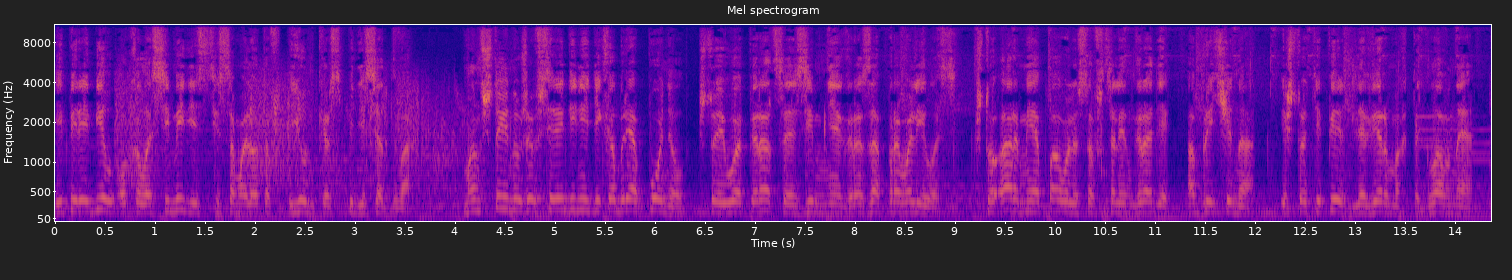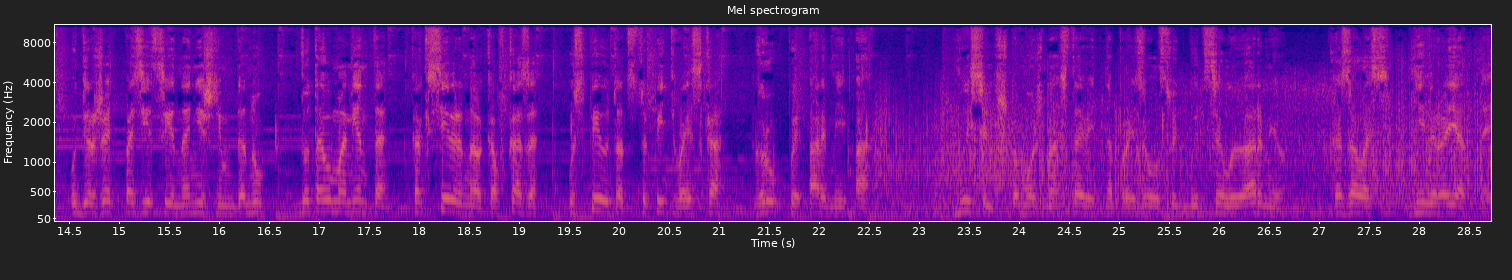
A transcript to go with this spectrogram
и перебил около 70 самолетов «Юнкерс-52». Манштейн уже в середине декабря понял, что его операция «Зимняя гроза» провалилась, что армия Паулюса в Сталинграде обречена, и что теперь для вермахта главное – удержать позиции на Нижнем Дону до того момента, как с Северного Кавказа успеют отступить войска группы армий А. Мысль, что можно оставить на произвол судьбы целую армию, казалась невероятной,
